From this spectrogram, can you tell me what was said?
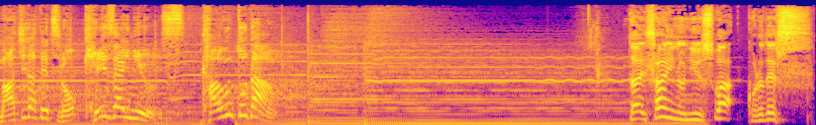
町田鉄の経済ニュースカウントダウン。第3位のニュースはこれです。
